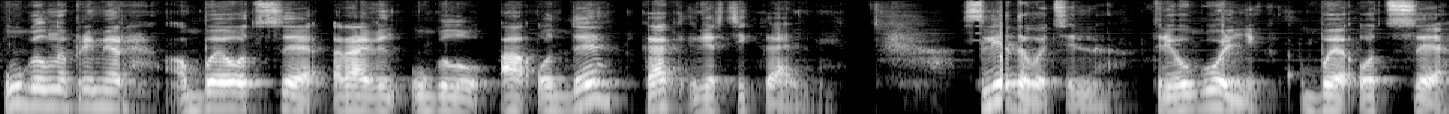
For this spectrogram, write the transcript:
Угол, например, BOC равен углу AOD, как вертикальный. Следовательно, треугольник BOC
